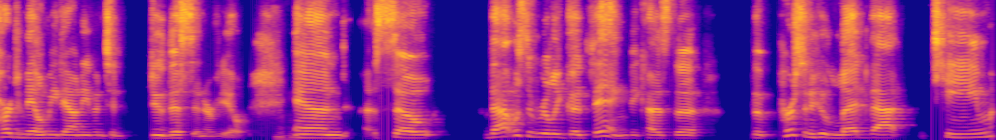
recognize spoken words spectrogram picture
hard to nail me down even to do this interview. Mm-hmm. And so that was a really good thing because the the person who led that team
